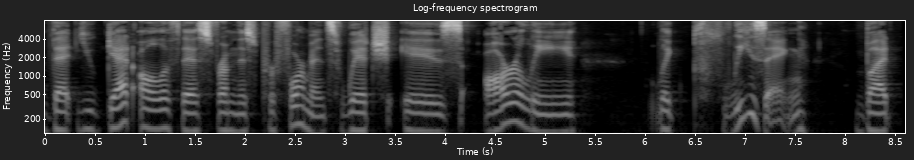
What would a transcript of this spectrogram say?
that you get all of this from this performance, which is aurally like pleasing, but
